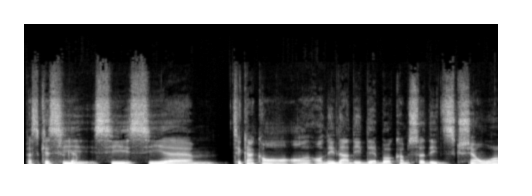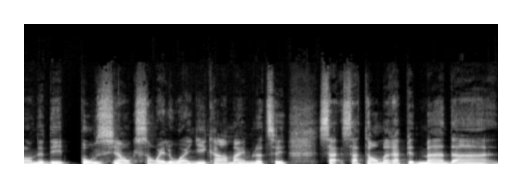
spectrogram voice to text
Parce que si, si, si euh, tu sais, quand on, on- on est dans des débats comme ça, des discussions où on a des positions qui sont éloignées quand même, là, tu sais, ça, ça tombe rapidement dans,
